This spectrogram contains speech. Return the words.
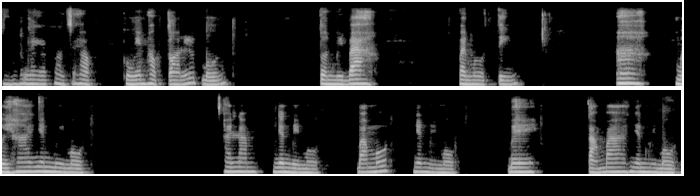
Hôm nay các con sẽ học. Cùng em học toán lớp 4 tuần 13 bài 1 tính. A 12 nhân 11 25 nhân 11 31 nhân 11 B 83 nhân 11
